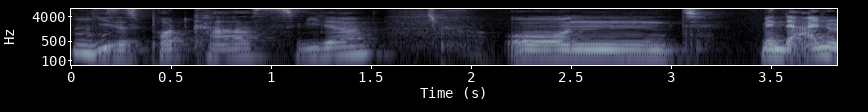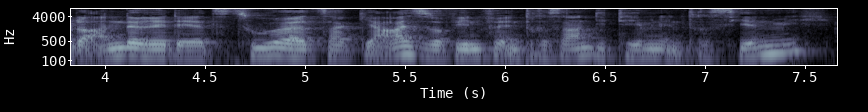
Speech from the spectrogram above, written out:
mhm. dieses Podcasts wieder. Und wenn der ein oder andere, der jetzt zuhört, sagt, ja, es ist auf jeden Fall interessant, die Themen interessieren mich,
